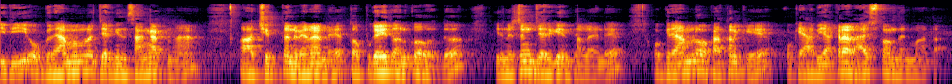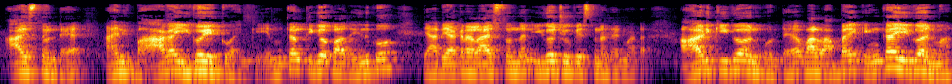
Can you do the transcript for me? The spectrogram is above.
ఇది ఒక గ్రామంలో జరిగిన సంఘటన. ఆ, చెప్తాను వినండి. తప్పుగా అయితే అనుకోవద్దు. ఇది నిజంగా జరిగింది. అలా అండి. ఒక గ్రామంలో ఒక అతనికి ఒక యాభై ఎకరాలు ఆయిస్తుంది అనమాట ఆయిస్తుంటే ఆయనకి బాగా ఇగో ఎక్కువ ఆయనకి. ఇంతంత ఇగో కాదు. ఎందుకు? యాభై ఎకరాలు ఆయిస్తుందని ఇగో చూపిస్తున్నాడు అనమాట ఆడికి ఇగో అనుకుంటే వాళ్ళ అబ్బాయికి ఇంకా ఇగో అనమాట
